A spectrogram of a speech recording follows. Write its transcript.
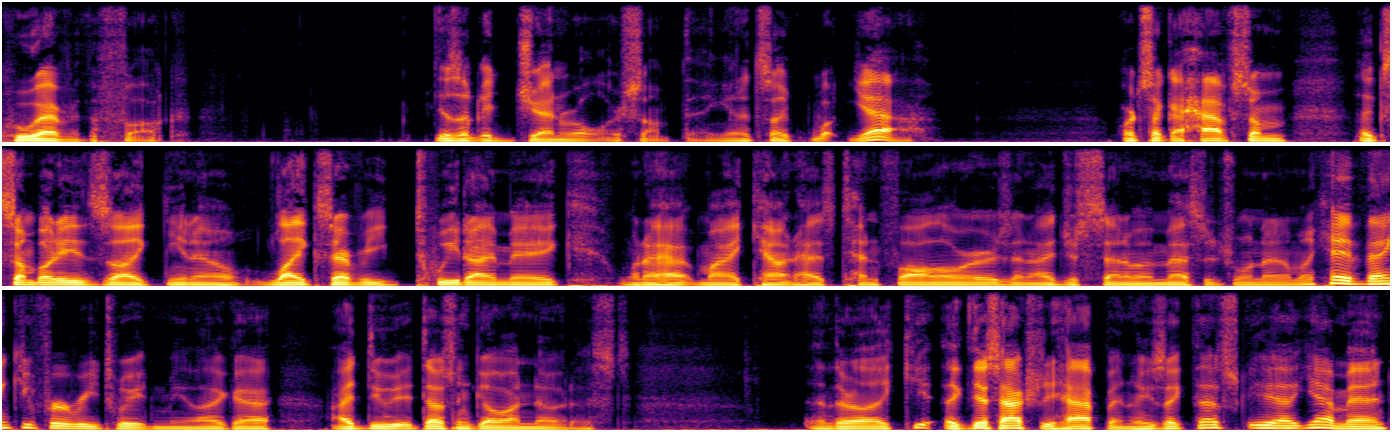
whoever the fuck is like a general or something? And it's like what yeah. Or it's like I have some like somebody's like you know likes every tweet I make when I have my account has 10 followers and I just send them a message one night. I'm like hey thank you for retweeting me. Like uh, I do it doesn't go unnoticed. And they're like yeah, like this actually happened. And he's like that's yeah yeah man.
